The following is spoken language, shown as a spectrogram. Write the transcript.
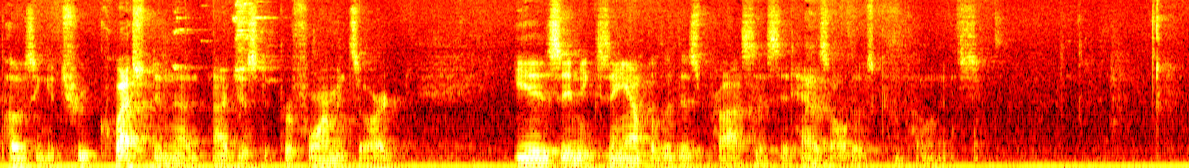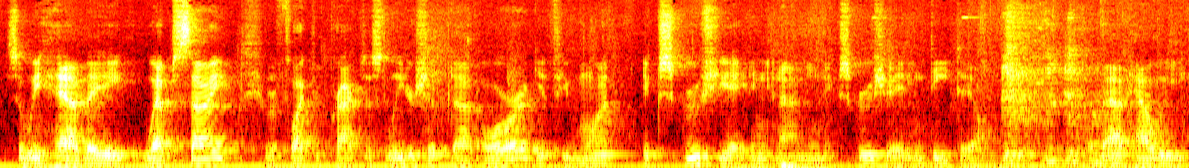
posing a true question, not, not just a performance art, is an example of this process. It has all those components. So we have a website, reflectivepracticeleadership.org, if you want excruciating, and I mean excruciating detail about how we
